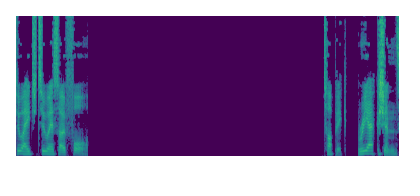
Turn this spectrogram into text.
2H2SO4 Topic: Reactions.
